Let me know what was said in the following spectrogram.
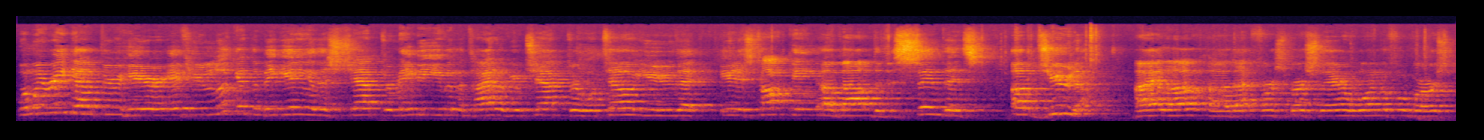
When we read down through here, if you look at the beginning of this chapter, maybe even the title of your chapter will tell you that it is talking about the descendants of Judah. I love uh, that first verse there, wonderful verse.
